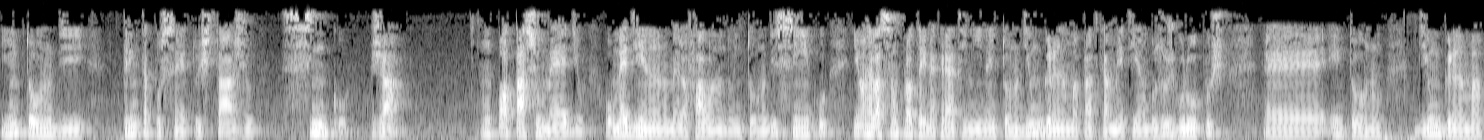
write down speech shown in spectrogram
e em torno de 30% estágio 5 já. Um potássio médio, ou mediano, melhor falando, em torno de 5, e uma relação proteína-creatinina em torno de 1 grama, praticamente em ambos os grupos, é, em torno de 1 grama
